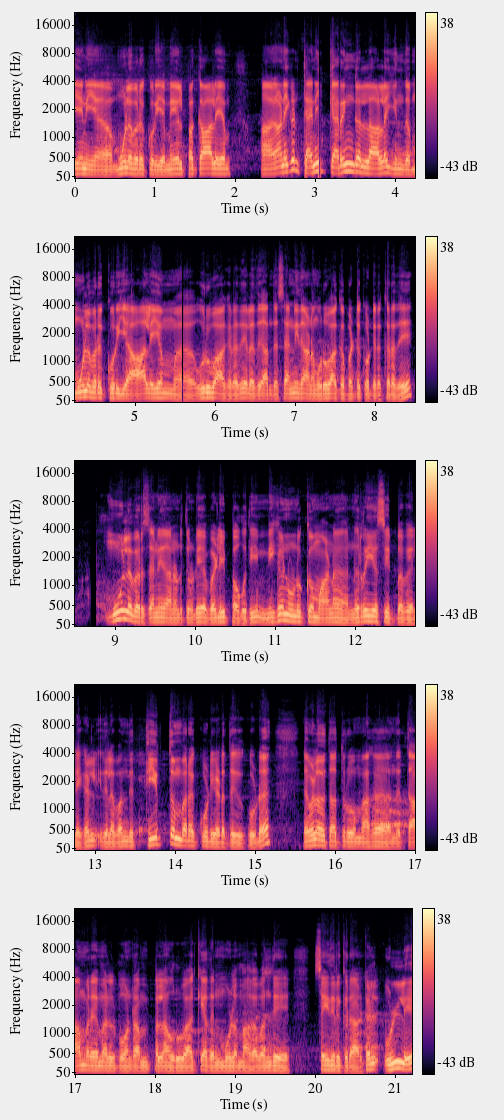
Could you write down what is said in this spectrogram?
ஏனைய மூலவருக்குரிய மேல்பக்க ஆலயம் நினைக்கிறேன் தனி கருங்கல்லால் இந்த மூலவருக்குரிய ஆலயம் உருவாகிறது அல்லது அந்த சன்னிதானம் உருவாக்கப்பட்டு கொண்டிருக்கிறது. மூலவர் சன்னிதானத்தினுடைய வெளிப்பகுதி மிக நுணுக்கமான நிறைய சிற்ப வேலைகள். இதில் வந்து தீர்த்தம் வரக்கூடிய இடத்துக்கு கூட எவ்வளவு தத்துருவமாக அந்த தாமரை மல் போன்ற அமைப்பெல்லாம் உருவாக்கி அதன் மூலமாக வந்து செய்திருக்கிறார்கள். உள்ளே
